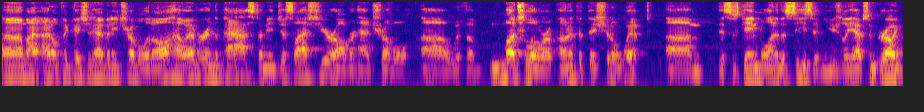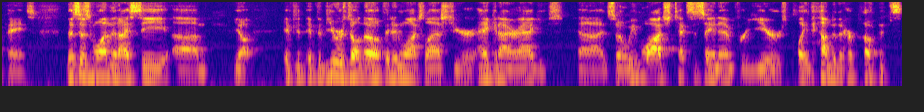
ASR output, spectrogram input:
Um, I, I, don't think they should have any trouble at all. However, in the past, I mean, just last year, Auburn had trouble uh, with a much lower opponent that they should have whipped. Um, this is game one of the season. You usually have some growing pains. This is one that I see. Um, you know, if, if the viewers don't know, if they didn't watch last year, Hank and I are Aggies, uh, and so we've watched Texas A&M for years play down to their opponents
